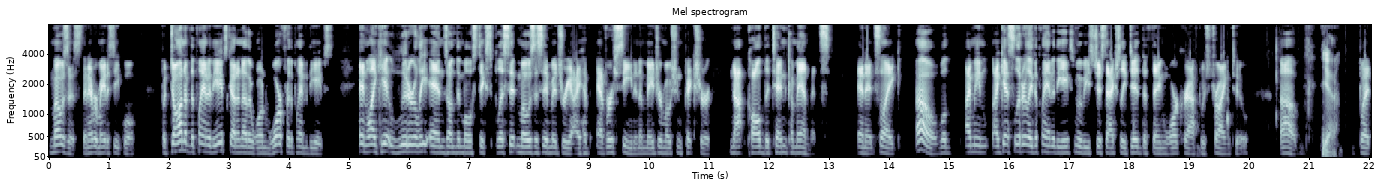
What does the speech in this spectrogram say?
Moses. They never made a sequel. But Dawn of the Planet of the Apes got another one, War for the Planet of the Apes. And like it literally ends on the most explicit Moses imagery I have ever seen in a major motion picture, not called the Ten Commandments. And it's like, oh, well, I mean, I guess literally the Planet of the Apes movies just actually did the thing Warcraft was trying to. Um, Yeah. but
